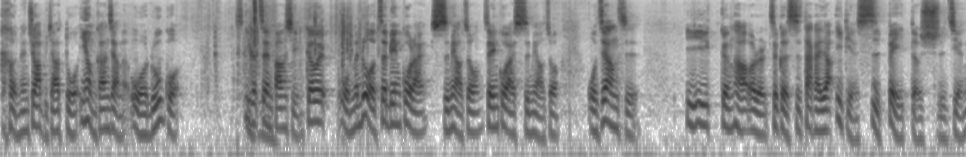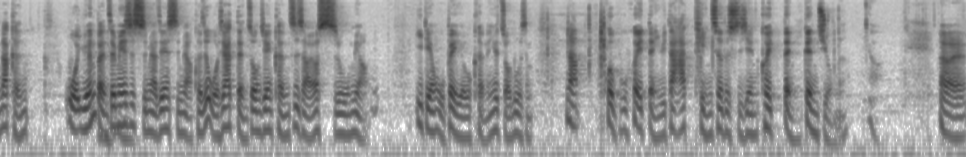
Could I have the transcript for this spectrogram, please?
可能就要比较多，因为我们刚刚讲的，我如果一个正方形，各位，我们如果这边过来十秒钟，这边过来十秒钟，我这样子一根号二，这个是大概要一点四倍的时间，那可能。我原本这边是十秒，这边十秒，可是我现在等中间可能至少要十五秒，一点五倍有可能，因为走路什么，那会不会等于大家停车的时间会等更久呢？呃，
